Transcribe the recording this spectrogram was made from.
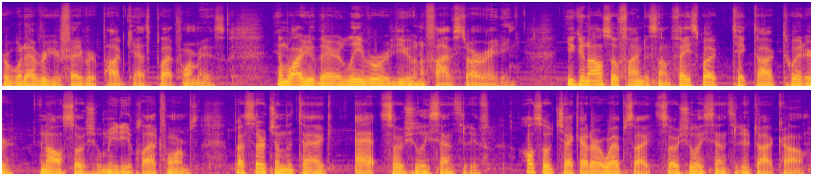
or whatever your favorite podcast platform is. And while you're there, leave a review and a five star rating. You can also find us on Facebook, TikTok, Twitter, and all social media platforms by searching the tag at Socially Sensitive. Also, check out our website, sociallysensitive.com,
